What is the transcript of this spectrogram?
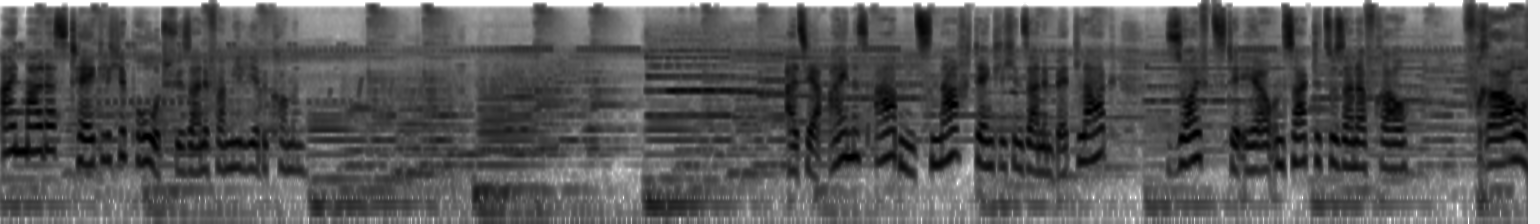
einmal das tägliche Brot für seine Familie bekommen. Als er eines Abends nachdenklich in seinem Bett lag, seufzte er und sagte zu seiner Frau, Frau,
